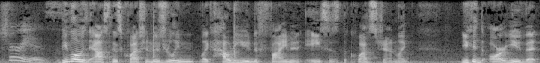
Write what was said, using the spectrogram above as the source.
Sure he is. people always ask this question. There's really like, how do you define an ace? Is the question. Like, you could argue that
